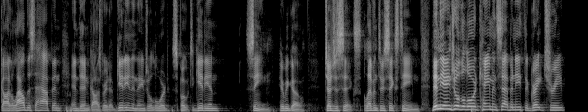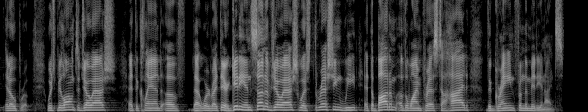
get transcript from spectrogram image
God allowed this to happen, and then God's raised up Gideon, and the angel of the Lord spoke to Gideon. Scene. Here we go. Judges 6, 11 through 16. Then the angel of the Lord came and sat beneath the great tree at Ophrah, which belonged to Joash at the clan of that word right there. Gideon, son of Joash, was threshing wheat at the bottom of the winepress to hide the grain from the Midianites.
